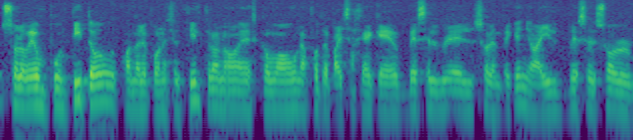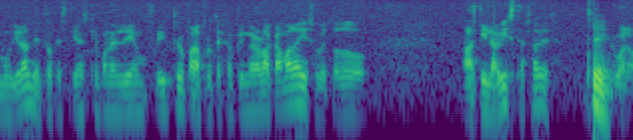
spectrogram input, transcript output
solo veo un puntito cuando le pones el filtro, no es como una foto de paisaje que ves el, sol en pequeño, ahí ves el sol muy grande, entonces tienes que ponerle un filtro para proteger primero la cámara y sobre todo a ti la vista, ¿sabes? Sí. bueno,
